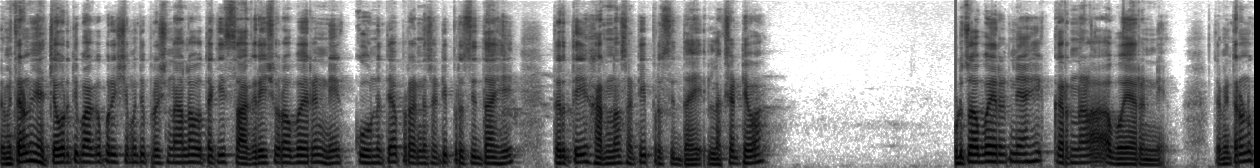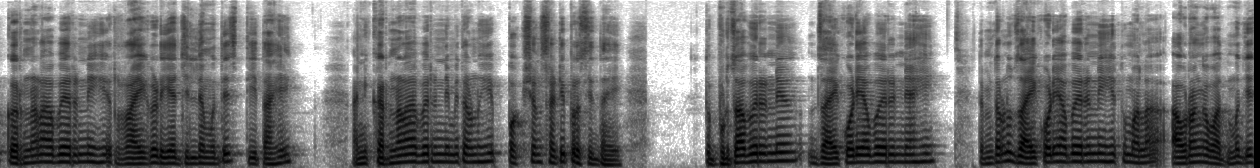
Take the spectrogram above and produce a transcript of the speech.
तर मित्रांनो ह्याच्यावरती परीक्षेमध्ये प्रश्न आला होता की सागरेश्वर अभयारण्य कोणत्या प्राण्यासाठी प्रसिद्ध आहे? तर ते हरणासाठी प्रसिद्ध आहे. लक्षात ठेवा. पुढचं अभयारण्य आहे कर्नाळा अभयारण्य. तर मित्रांनो कर्नाळा अभयारण्य हे रायगड या जिल्ह्यामध्ये स्थित आहे आणि कर्नाळा अभयारण्य मित्रांनो हे पक्ष्यांसाठी प्रसिद्ध आहे. तर पुढचं अभयारण्य जायकवाडी अभयारण्य आहे. तर मित्रांनो जायकवाडी अभयारण्य हे तुम्हाला औरंगाबाद म्हणजे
